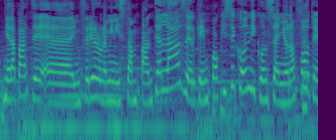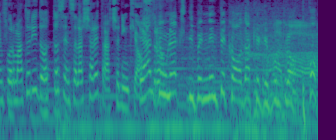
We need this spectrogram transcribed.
nella parte eh, inferiore una mini stampante a laser che in pochi secondi consegna una foto in formato ridotto senza lasciare traccia di E inchiostro. anche un ex dipendente Kodak che purtroppo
